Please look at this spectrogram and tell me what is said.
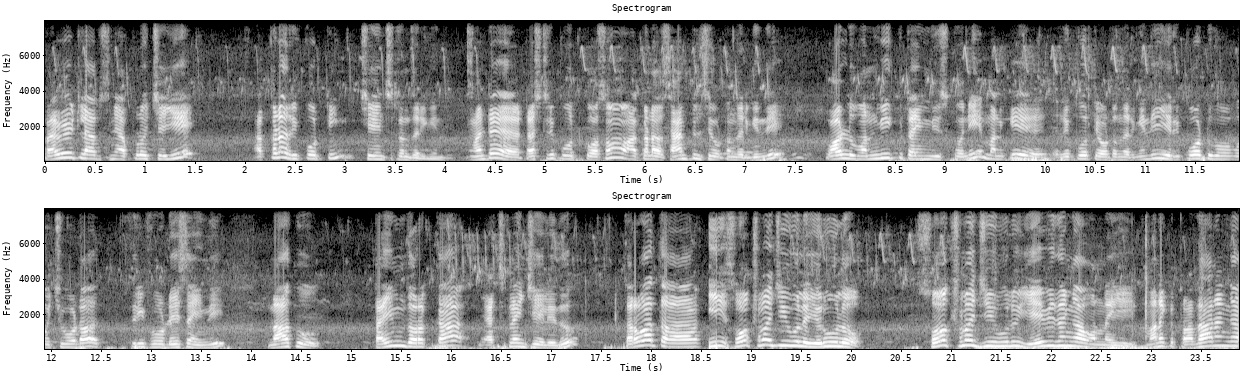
ప్రైవేట్ ల్యాబ్స్ని అప్రోచ్ అయ్యి అక్కడ రిపోర్టింగ్ చేయించడం జరిగింది. అంటే టెస్ట్ రిపోర్ట్ కోసం అక్కడ శాంపిల్స్ ఇవ్వటం జరిగింది. వాళ్ళు వన్ వీక్ టైం తీసుకొని మనకి రిపోర్ట్ ఇవ్వటం జరిగింది. ఈ రిపోర్ట్ వచ్చి కూడా త్రీ ఫోర్ డేస్ అయింది. నాకు టైం దొరక్క ఎక్స్ప్లెయిన్ చేయలేదు. తర్వాత ఈ సూక్ష్మజీవుల ఎరువులో సూక్ష్మజీవులు ఏ విధంగా ఉన్నాయి? మనకి ప్రధానంగా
